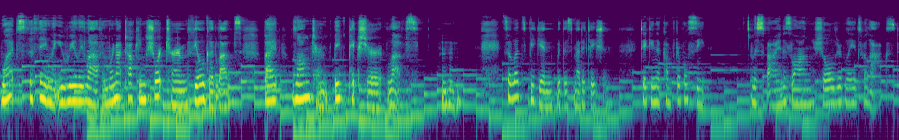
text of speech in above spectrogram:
What's the thing that you really love? And we're not talking short term, feel good loves, but long term, big picture loves. so let's begin with this meditation. Taking a comfortable seat, the spine is long, shoulder blades relaxed.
